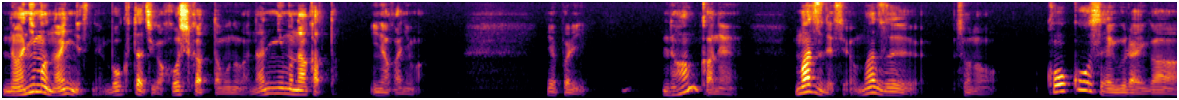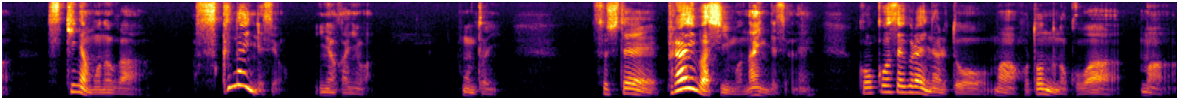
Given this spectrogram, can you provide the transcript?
何もないんですね。僕たちが欲しかったものが何にもなかった。田舎には。やっぱりなんかねまずですよ。まずその高校生ぐらいが好きなものが少ないんですよ。田舎には。本当に。そしてプライバシーもないんですよね。高校生ぐらいになるとまあほとんどの子はまあ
